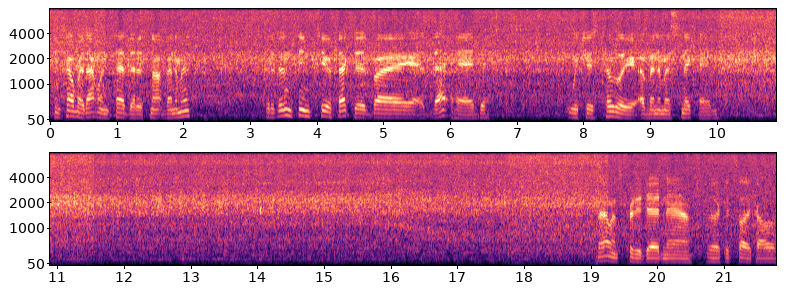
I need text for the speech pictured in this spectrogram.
You can tell by that one's head that it's not venomous, but it doesn't seem too affected by that head, which is totally a venomous snake head. That one's pretty dead now. Look, it's like all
